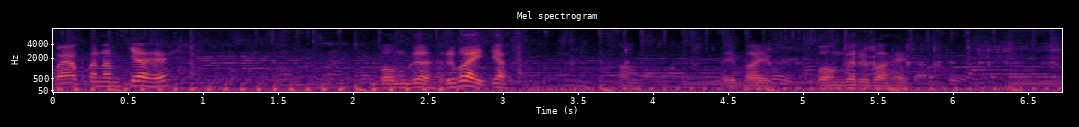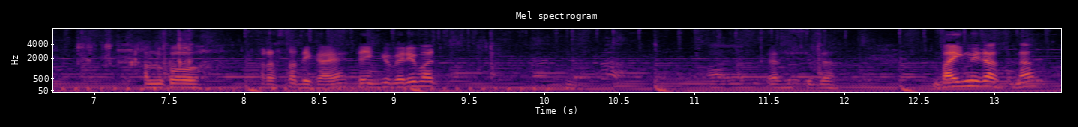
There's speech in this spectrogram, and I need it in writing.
भाई आपका नाम क्या है? बोंगा रिबा है क्या? हाँ ये भाई बोंगा रिबा है। हम लोग को रास्ता दिखाया थैंक यू वेरी मच कैसे सीधा बाइक नहीं जा सकता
